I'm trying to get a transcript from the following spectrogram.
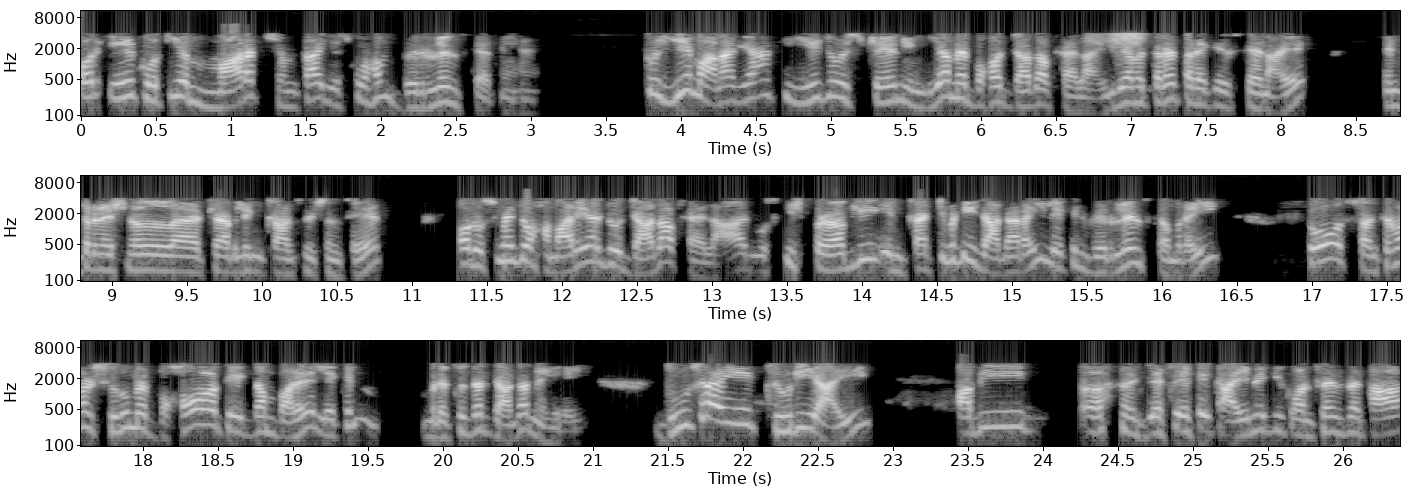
और एक होती है मारक क्षमता, जिसको हम विरुलेंस कहते हैं। तो ये माना गया कि ये जो स्ट्रेन इंडिया में बहुत ज़्यादा फैला इंडिया में तरह तरह के स्ट्रेन आए इंटरनेशनल ट्रेवलिंग ट्रांसमिशन से, और उसमें जो हमारे यहाँ जो ज़्यादा फैला, उसकी प्रॉब्ली इन्फेक्टिविटी ज़्यादा रही, लेकिन विरुलेंस कम रही। तो संक्रमण शुरू में बहुत एकदम बढ़े, लेकिन मृत्यु दर ज़्यादा नहीं रही। दूसरा ये थ्योरी आई, अभी जैसे एक आई की कॉन्फ्रेंस में था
